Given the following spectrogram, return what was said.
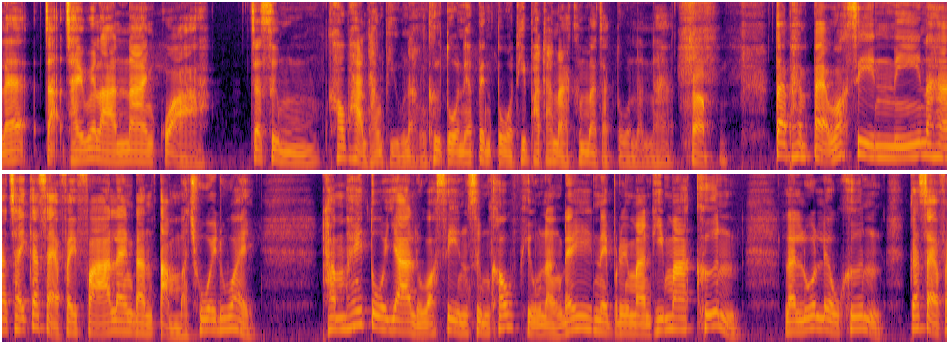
และจะใช้เวลานานกว่า จะซึมเข้าผ่านทางผิวหนัง คือตัวเนี้ยเป็นตัวที่พัฒนาขึ้นมาจากตัวนั้นนะฮะครับ แต่แผ่นแปะวัคซีนนี้นะฮะใช้กระแสไฟฟ้าแรงดันต่ำมาช่วยด้วยทำให้ตัวยาหรือวัคซีนซึมเข้าผิวหนังได้ในปริมาณที่มากขึ้น และรวดเร็วขึ้น กระแสไฟ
